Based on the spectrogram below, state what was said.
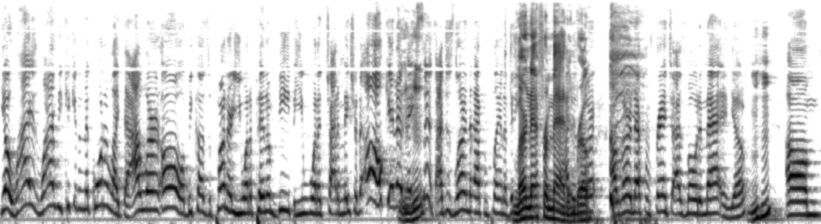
yo, why is why are we kicking in the corner like that? I learned, oh, because the punter, you want to pin him deep and you want to try to make sure that, oh, okay, that mm-hmm. makes sense. I just learned that from playing a video. Learn that from Madden, I bro. Learned, I learned that from franchise mode in Madden, yo. Mm-hmm. Um,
